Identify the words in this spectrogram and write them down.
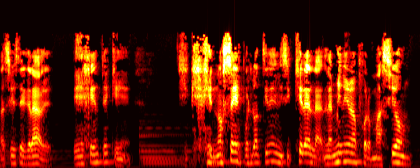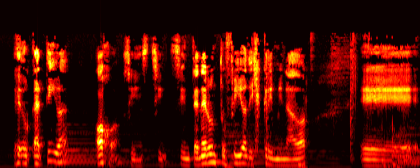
así es de grave. Hay gente que, que, no sé, pues no tiene ni siquiera la, mínima formación educativa, ojo, sin, sin, sin tener un tufillo discriminador, eh,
